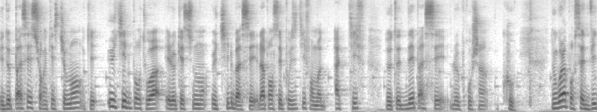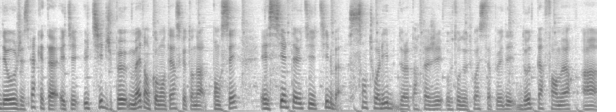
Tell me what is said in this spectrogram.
et de passer sur un questionnement qui est utile pour toi. Et le questionnement utile, bah, c'est la pensée positive en mode actif de te dépasser le prochain coup. Donc voilà pour cette vidéo, j'espère qu'elle t'a été utile. Je peux mettre en commentaire ce que tu en as pensé. Et si elle t'a été utile, bah, sens-toi libre de la partager autour de toi si ça peut aider d'autres performeurs à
